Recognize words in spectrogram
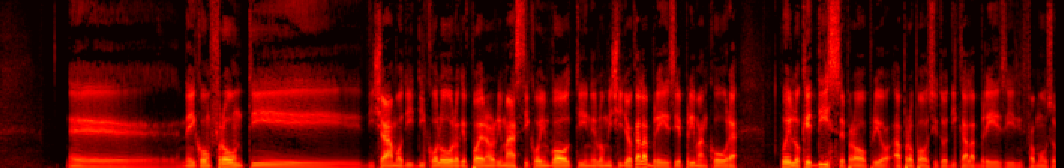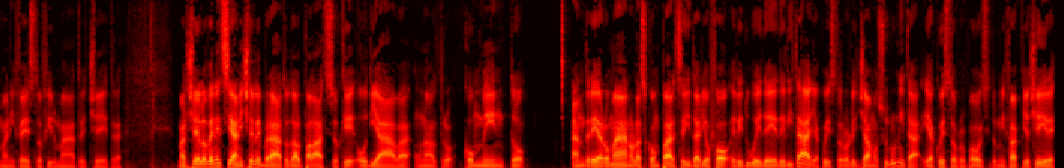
eh, nei confronti diciamo di, di, coloro che poi erano rimasti coinvolti nell'omicidio Calabresi e prima ancora quello che disse proprio a proposito di Calabresi, il famoso manifesto firmato, eccetera. Marcello Veneziani celebrato dal palazzo che odiava, un altro commento. Andrea Romano, la scomparsa di Dario Fo e le due idee dell'Italia, questo lo leggiamo sull'unità e a questo proposito mi fa piacere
